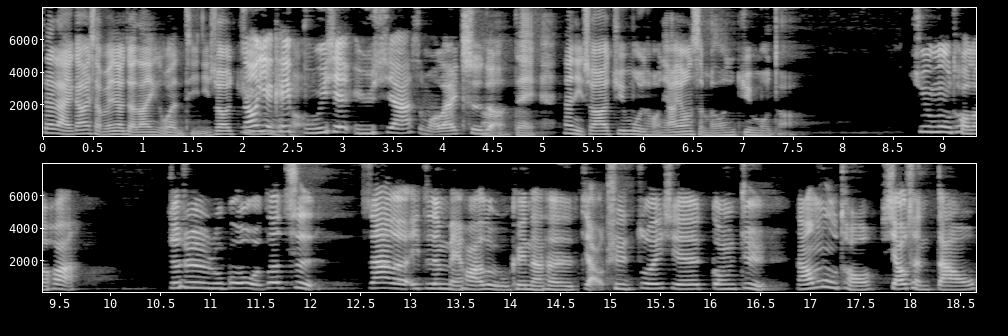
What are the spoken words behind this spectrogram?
再来，刚刚小朋友讲到一个问题，你说然后也可以木头补一些鱼虾什么来吃的。嗯对，那你说要锯木头，你要用什么东西锯木头？锯木头的话，就是如果我这次杀了一只梅花鹿，我可以拿它的脚去做一些工具，然后木头削成刀。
